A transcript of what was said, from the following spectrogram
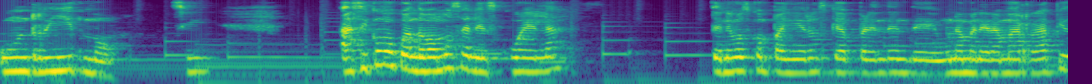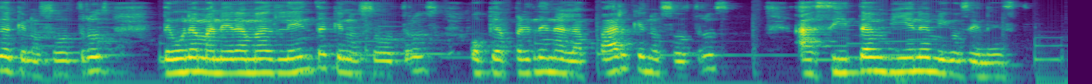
un ritmo, ¿sí? Así como cuando vamos a la escuela, tenemos compañeros que aprenden de una manera más rápida que nosotros, de una manera más lenta que nosotros, o que aprenden a la par que nosotros. Así también, amigos, en esto.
